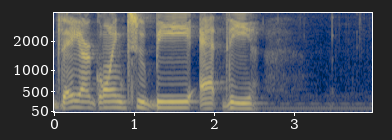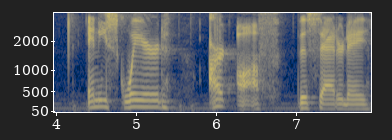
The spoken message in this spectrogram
they are going to be at the Any Squared Art Off this Saturday,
